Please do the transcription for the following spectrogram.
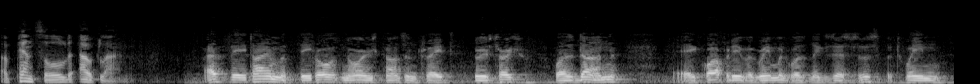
a penciled outline. At the time that the frozen orange concentrate research was done, a cooperative agreement was in existence between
